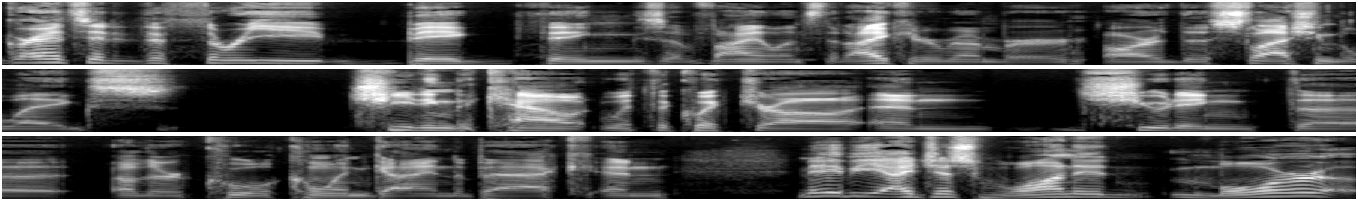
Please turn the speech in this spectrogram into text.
granted, the three big things of violence that I can remember are the slashing the legs, cheating the count with the quick draw, and shooting the other cool coin guy in the back. And maybe I just wanted more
